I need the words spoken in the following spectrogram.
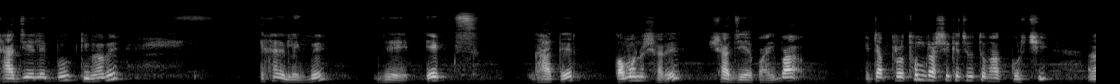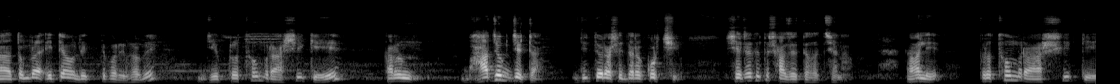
সাজিয়ে লিখব কীভাবে? এখানে লিখবে যে এক্স ঘাতের কমানুসারে সাজিয়ে পাই বা এটা প্রথম রাশিকে যেহেতু ভাগ করছি তোমরা এটাও লিখতে পারো এভাবে যে প্রথম রাশিকে, কারণ ভাজক যেটা দ্বিতীয় রাশি দ্বারা করছি সেটা কিন্তু সাজাতে হচ্ছে না। তাহলে প্রথম রাশিকে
